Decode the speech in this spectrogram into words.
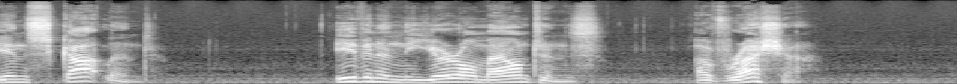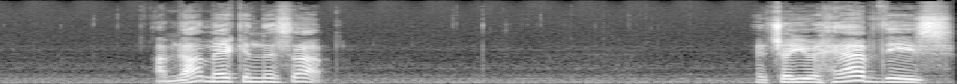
in Scotland, even in the Ural Mountains of Russia. I'm not making this up. And so you have these,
